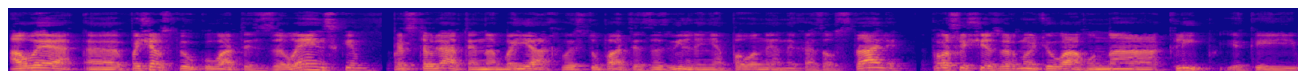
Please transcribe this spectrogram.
Але е, почав спілкуватись з Зеленським, представляти на боях, виступати за звільнення полонених Азовсталі. Прошу ще звернути увагу на кліп, який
